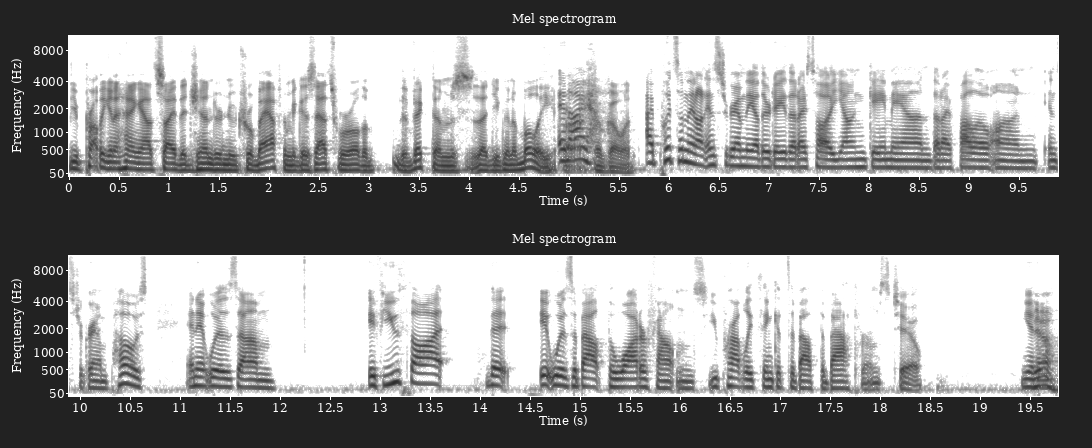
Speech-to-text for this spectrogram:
you're probably going to hang outside the gender neutral bathroom because that's where all the, the victims that you're going to bully And are, I- are going. I put something on Instagram the other day that I saw a young gay man that I follow on Instagram post, and it was um, if you thought that it was about the water fountains, you probably think it's about the bathrooms too. You know, Yeah,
